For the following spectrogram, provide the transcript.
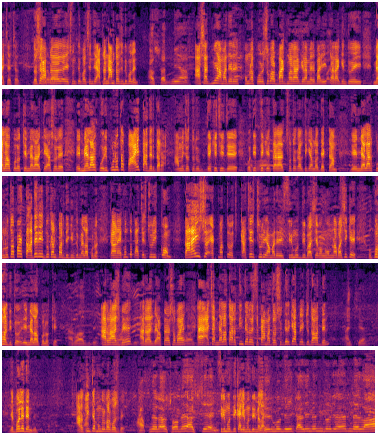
আচ্ছা আচ্ছা। দর্শক আপনারা শুনতে পাচ্ছেন যে আপনার নামটা যদি বলেন। আসাদ মিয়া। আসাদ মিয়া আমাদের হোমনা পৌরসভার বাগমারা গ্রামের বাড়ি। তারা কিন্তু এই মেলা উপলক্ষে মেলাকে আসলে এই মেলার পরিপূর্ণতা পায় তাদের দ্বারা। আমি যতটুকু দেখেছি যে অতীত থেকে তারা ছোটকাল থেকে আমরা দেখতাম যে মেলার পূর্ণতা পায় তাদের এই দোকানপাট দিয়ে কিন্তু মেলার পূর্ণ কারণ এখন তো কাচের চুরি কম। তারাই একমাত্র কাচের চুরি আমাদের এই শ্রীমুদ্দিবাসী এবং হোমনাবাসীকে উপহার দিত এই মেলা উপলক্ষে। আরও আসবে। আরও আসবে আরও আসবে। আপনারা সবাই আচ্ছা মেলা তো আরও তিনটা রয়েছে। তা আমার দর্শকদেরকে আপনি একটু দাওয়াত দেন। আচ্ছা। যে বলে দেন আরও তিনটা মঙ্গলবার বসবে। আপনারা সবে আসছেন। শ্রীমদ্দি কালী মন্দির মেলা। শ্রীমতী কালী মন্দিরের মেলা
